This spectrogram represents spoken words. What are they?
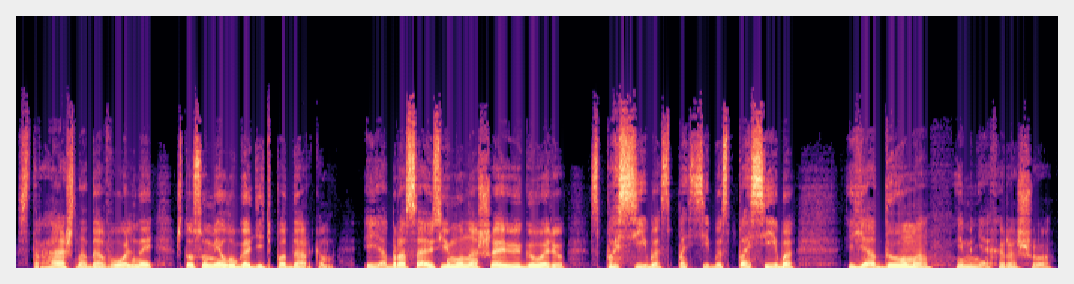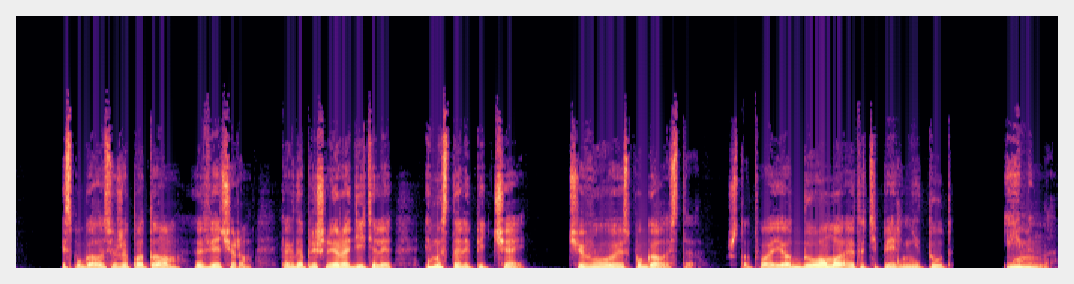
страшно довольный, что сумел угодить подарком. И я бросаюсь ему на шею и говорю «Спасибо, спасибо, спасибо!» Я дома, и мне хорошо. Испугалась уже потом, вечером, когда пришли родители, и мы стали пить чай. Чего испугалась-то? Что твое дома — это теперь не тут? Именно.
